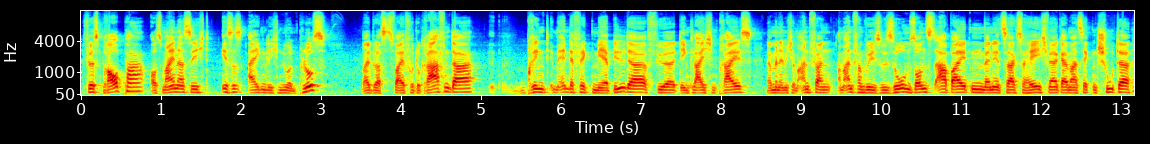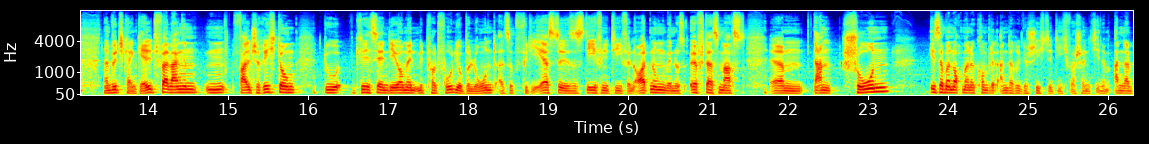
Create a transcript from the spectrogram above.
Fürs Brautpaar, aus meiner Sicht, ist es eigentlich nur ein Plus weil du hast zwei Fotografen da, bringt im Endeffekt mehr Bilder für den gleichen Preis. Wenn man nämlich am Anfang, am Anfang würde ich sowieso umsonst arbeiten. Wenn du jetzt sagst, so, hey, ich wäre gerne mal Second Shooter, dann würde ich kein Geld verlangen. Hm, falsche Richtung. Du kriegst ja in dem Moment mit Portfolio belohnt. Also für die erste ist es definitiv in Ordnung. Wenn du es öfters machst, ähm, dann schon. Ist aber nochmal eine komplett andere Geschichte, die ich wahrscheinlich in, einem anderen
